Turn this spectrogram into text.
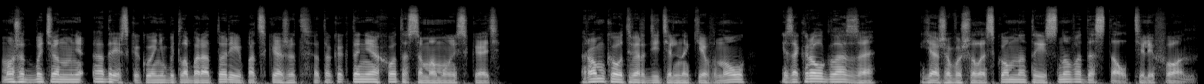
Может быть, он мне адрес какой-нибудь лаборатории подскажет, а то как-то неохота самому искать». Ромка утвердительно кивнул и закрыл глаза. Я же вышел из комнаты и снова достал телефон.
